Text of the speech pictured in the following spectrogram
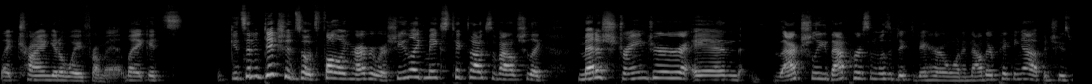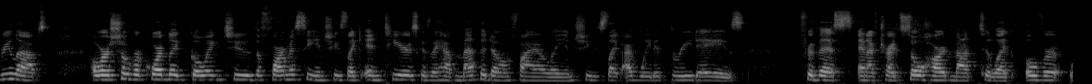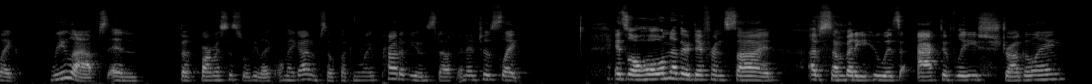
Like try and get away from it. Like it's it's an addiction, so it's following her everywhere. She like makes TikToks about she like met a stranger and actually that person was addicted to heroin and now they're picking up and she's relapsed. Or she'll record like going to the pharmacy and she's like in tears because they have methadone finally and she's like, I've waited three days for this and I've tried so hard not to like over like relapse and the pharmacist will be like, Oh my god, I'm so fucking like proud of you and stuff and it's just like it's a whole nother different side of somebody who is actively struggling.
